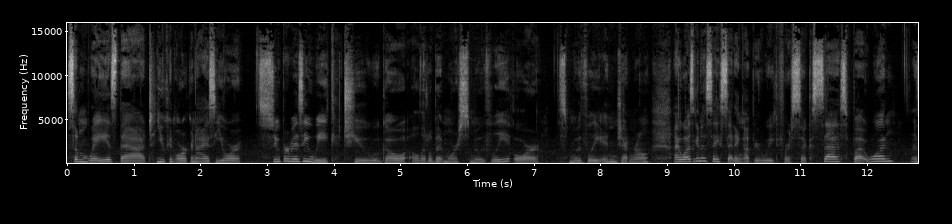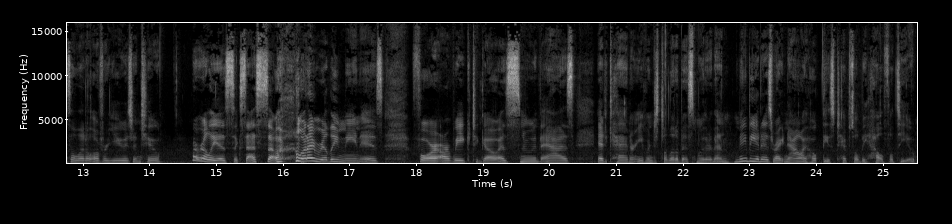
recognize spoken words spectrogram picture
some ways that you can organize your super busy week to go a little bit more smoothly or smoothly in general. I was going to say setting up your week for success, but one, it's a little overused, and two, what really is success? So, what I really mean is for our week to go as smooth as it can, or even just a little bit smoother than maybe it is right now. I hope these tips will be helpful to you.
